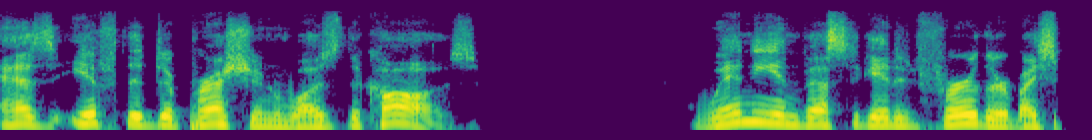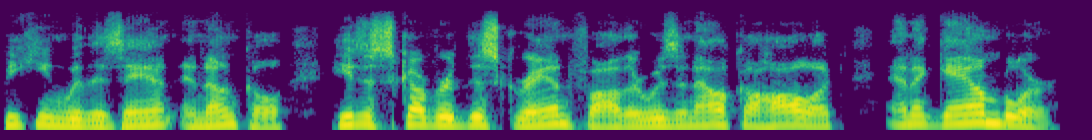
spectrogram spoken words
as if the Depression was the cause. When he investigated further by speaking with his aunt and uncle, he discovered this grandfather was an alcoholic and a gambler.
